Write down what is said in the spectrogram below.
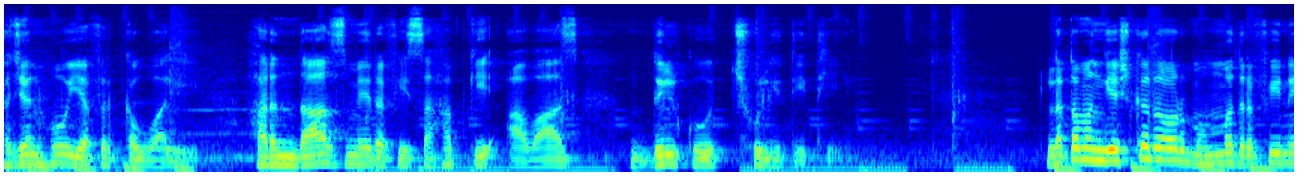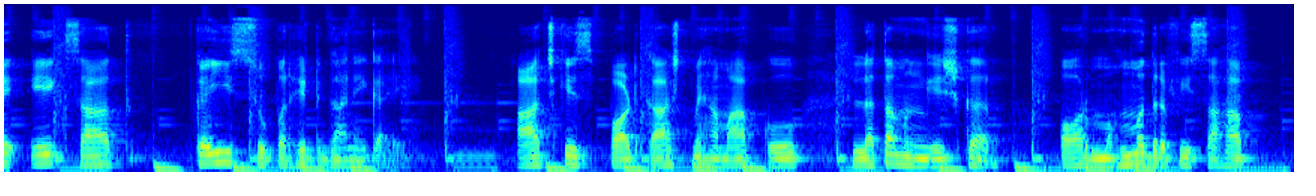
भजन हो या फिर कव्वाली, हर अंदाज में रफ़ी साहब की आवाज़ दिल को छू लेती थी। लता मंगेशकर और मोहम्मद रफ़ी ने एक साथ कई सुपरहिट गाने गाए। आज के इस पॉडकास्ट में हम आपको लता मंगेशकर और मोहम्मद रफ़ी साहब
